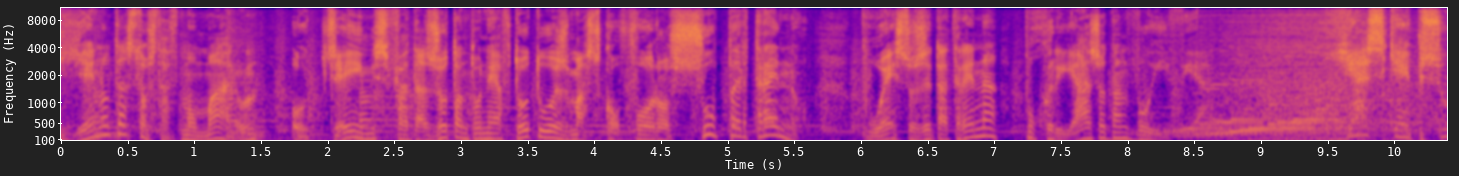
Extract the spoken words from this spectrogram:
Πηγαίνοντας στο σταθμό Μάρον, ο James φανταζόταν τον εαυτό του ως μασκοφόρο σούπερ τρένο που έσωζε τα τρένα που χρειάζονταν βοήθεια. Για σκέψου,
